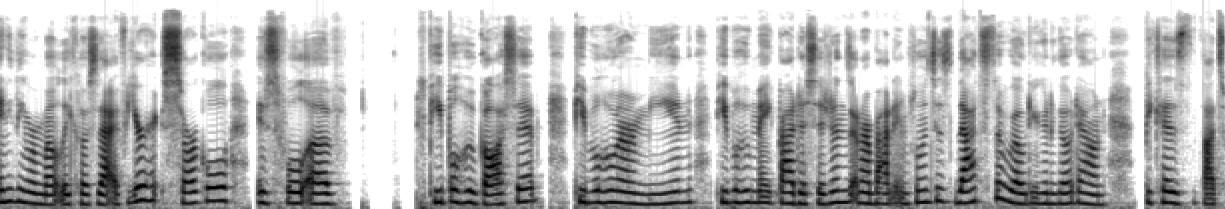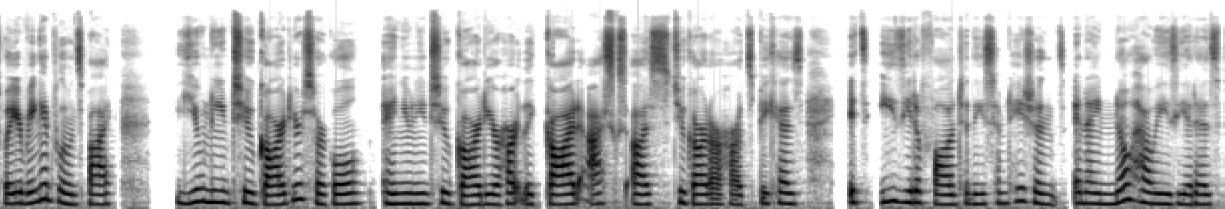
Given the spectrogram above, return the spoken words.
anything remotely close to that. If your circle is full of people who gossip people who are mean people who make bad decisions and are bad influences that's the road you're going to go down because that's what you're being influenced by. You need to guard your circle and you need to guard your heart. Like god asks us to guard our hearts because it's easy to fall into these temptations. And I know how easy it is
